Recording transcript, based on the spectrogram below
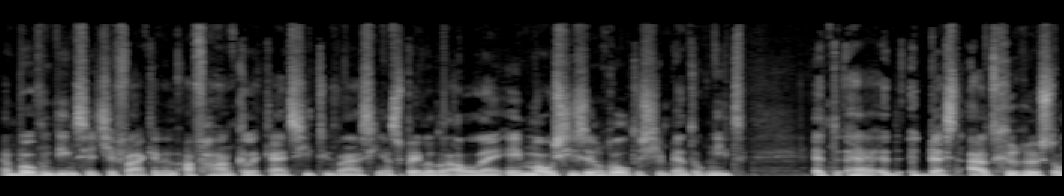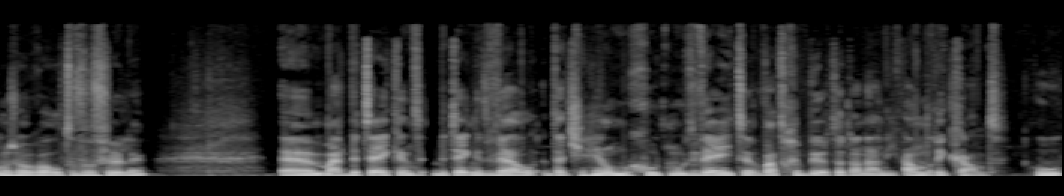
En bovendien zit je vaak in een afhankelijkheidssituatie... en spelen er allerlei emoties een rol. Dus je bent ook niet het, hè, het best uitgerust om zo'n rol te vervullen. Eh, maar het betekent, betekent wel dat je heel goed moet weten... wat gebeurt er dan aan die andere kant? Hoe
